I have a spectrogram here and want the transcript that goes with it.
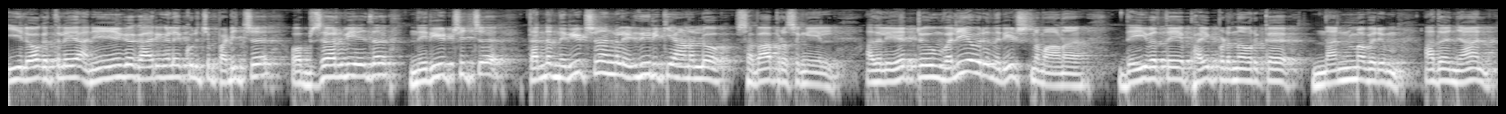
ഈ ലോകത്തിലെ അനേക കാര്യങ്ങളെക്കുറിച്ച് പഠിച്ച് ഒബ്സർവ് ചെയ്ത് നിരീക്ഷിച്ച് തന്റെ നിരീക്ഷണങ്ങൾ എഴുതിയിരിക്കുകയാണല്ലോ സഭാപ്രസംഗിയിൽ. അതിൽ ഏറ്റവും വലിയ ഒരു നിരീക്ഷണമാണ് ദൈവത്തെ ഭയപ്പെടുന്നവർക്ക് നന്മ വരും. അത് ഞാൻ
